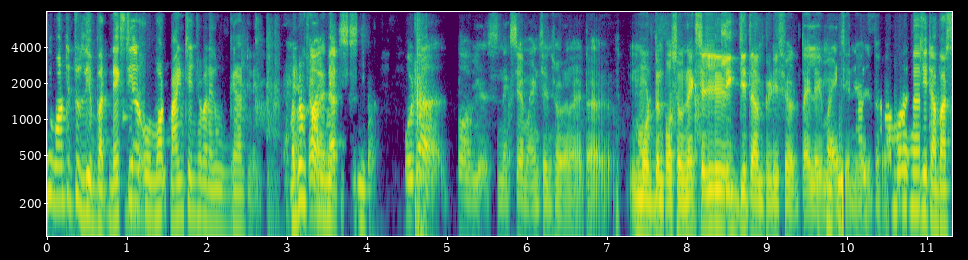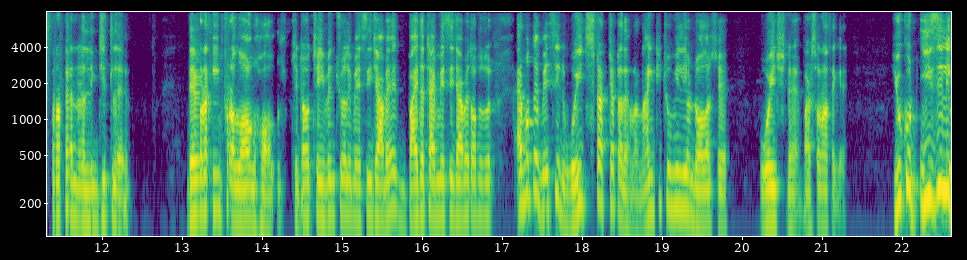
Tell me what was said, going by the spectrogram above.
he wanted to leave, but next year, oh, what mind change হবে না guarantee নেই. Find that's- Messi- ওটা obvious next year mind change হবে না, এটা more than possible next year league pretty sure তাইলে মাইন্ড চেঞ্জ হয়ে যেতে যেটা বার্সেলোনা ফ্যান লিগ জিতলে gonna in for a long haul, যেটা হচ্ছে মেসি যাবে বাই দ্য টাইম মেসি যাবে তত এর মধ্যে মেসির ওয়েজ স্ট্রাকচারটা দেখো না 92 মিলিয়ন ডলার সে ওয়েজ নেয় বার্সেলোনা থেকে। You could easily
